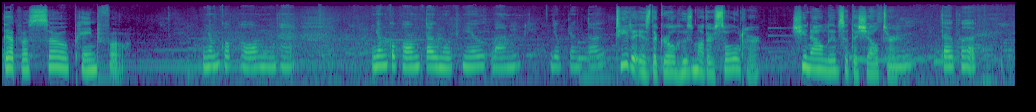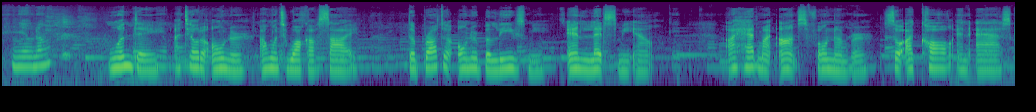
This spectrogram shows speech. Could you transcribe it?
That was so painful. ខ្ញុំក៏ព្រមថាខ្ញុំក៏ព្រមទៅមួយភ្ញៀវបានយប់ចឹងទៅ Tita is the girl whose mother sold her. She now lives at the shelter. ទៅព្រឹកភ្ញៀវហ្នឹង One day, I tell the owner I want to walk outside. The brothel owner believes me and lets me out. I had my aunt's phone number, so I call and ask,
